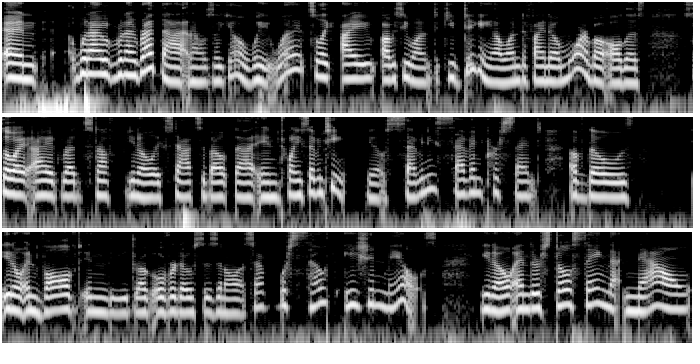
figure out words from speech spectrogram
and when I when I read that and I was like, yo, wait, what? So like I obviously wanted to keep digging. I wanted to find out more about all this. So I, I had read stuff, you know, like stats about that in 2017. You know, 77% of those, you know, involved in the drug overdoses and all that stuff were South Asian males. You know, and they're still saying that now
